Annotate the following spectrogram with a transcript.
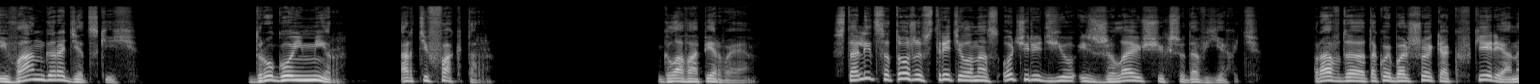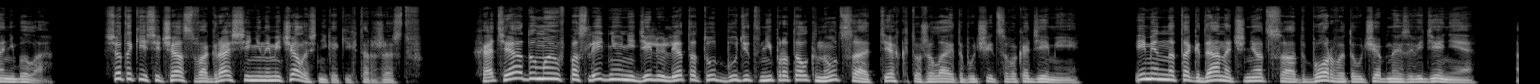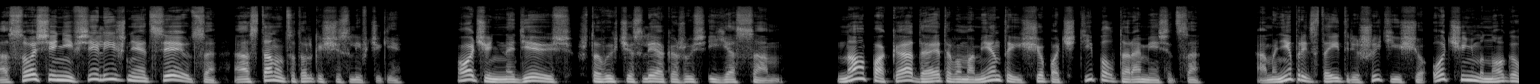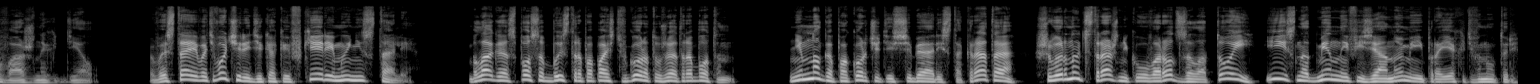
Иван Городецкий. Другой мир. Артефактор. Глава первая. Столица тоже встретила нас очередью из желающих сюда въехать. Правда, такой большой, как в Кере, она не была. Все-таки сейчас в Аграсе не намечалось никаких торжеств. Хотя, думаю, в последнюю неделю лета тут будет не протолкнуться от тех, кто желает обучиться в академии. Именно тогда начнется отбор в это учебное заведение. А с осени все лишние отсеются, а останутся только счастливчики. Очень надеюсь, что в их числе окажусь и я сам. Но пока до этого момента еще почти полтора месяца. А мне предстоит решить еще очень много важных дел. Выстаивать в очереди, как и в Керри, мы не стали. Благо, способ быстро попасть в город уже отработан немного покорчить из себя аристократа, швырнуть стражнику у ворот золотой и с надменной физиономией проехать внутрь.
